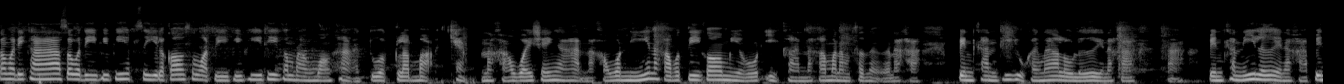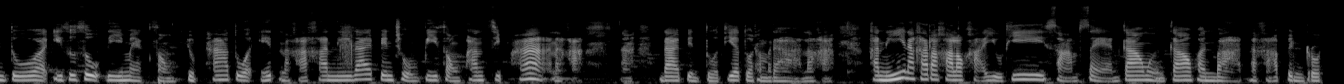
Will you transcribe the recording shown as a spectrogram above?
สวัสดีค่ะ สวัสดีพี่พี่เอฟซีแล้วก็สวัสดีพี่พี่ๆที่กำลังมองหาตัวกระบะแคปนะคะ ไว้ใช้งานนะคะ วันนี้นะคะวัตตี้ก็มีรถอีกคันนะคะ มานำเสนอนะคะ เป็นคันที่อยู่ข้างหน้าเราเลยนะคะอะเป็นคันนี้เลยนะคะ เป็นตัว Isuzu D-Max 2.5 ตัว S นะคะ คันนี้ได้เป็นโฉมปี 2015 นะคะนะได้เป็นตัวเตี้ยตัวธรรมดานะคะ คันนี้นะคะราคาเราขายอยู่ที่ 399,000 บาทนะคะ เป็นรถ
